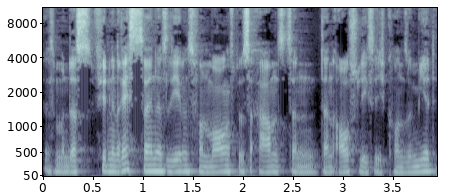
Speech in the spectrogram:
dass man das für den Rest seines Lebens von morgens bis abends dann, dann ausschließlich konsumiert.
